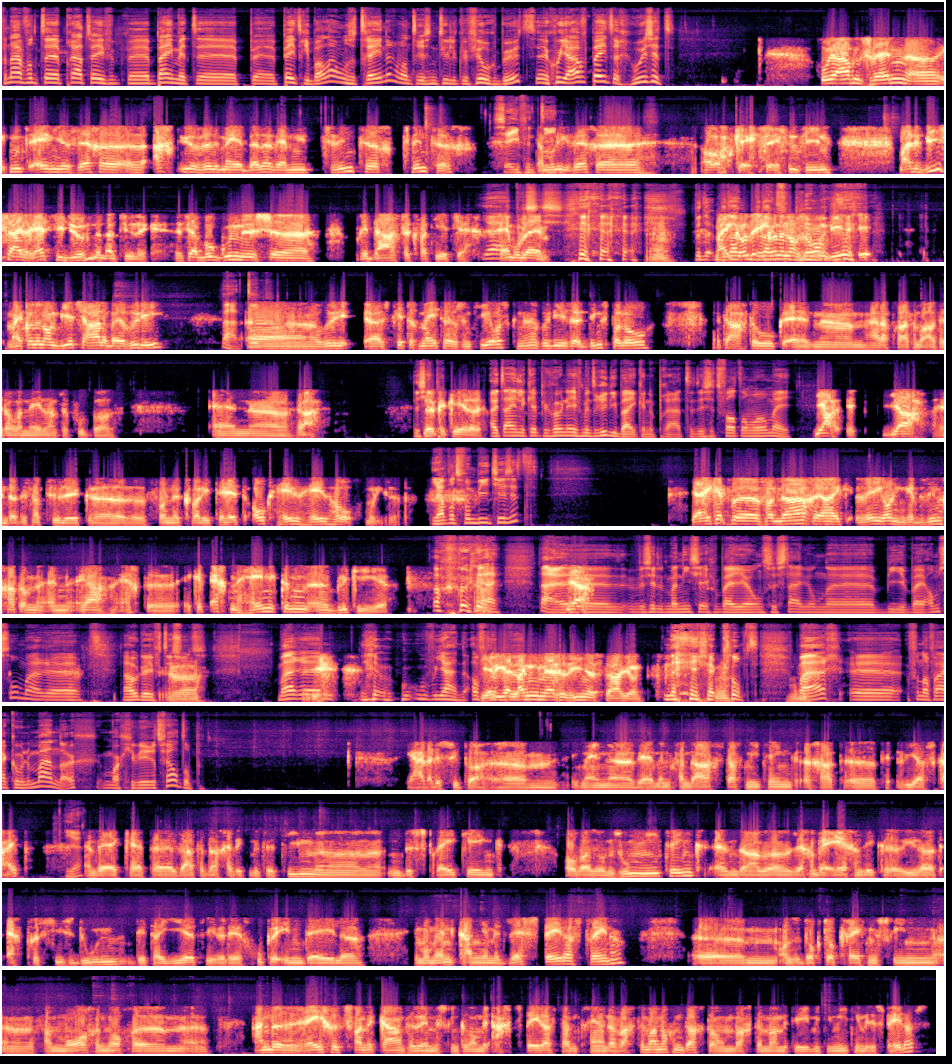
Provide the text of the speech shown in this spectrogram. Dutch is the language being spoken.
Vanavond uh, praten we even uh, bij met uh, Petri Balla, onze trainer, want er is natuurlijk weer veel gebeurd. goedenavond Peter, hoe is het? Goedenavond Sven, ik moet even zeggen, 8 uur willen mee bellen. We hebben nu 2020. 17. Dan moet ik zeggen, oh, oké, okay, 17. Maar de B-side reds die durven het natuurlijk. Het is ja Burgundisch Bredaanse kwartiertje. Ja, Geen probleem. ja. maar ik kon, ik kon er nog zo een biertje... Maar ik kon er nog een biertje halen bij Rudy. Ja. Uh, Rudy, uh, 40 meter is een kiosk. Ne? Rudy is uit Dingspalo, uit de Achterhoek. En um, ja, daar praten we altijd over Nederlandse voetbal. En uh, ja, dus leuke keren. Uiteindelijk heb je gewoon even met Rudy bij kunnen praten. Dus het valt allemaal wel mee. Ja, ja en dat is natuurlijk van de kwaliteit ook heel, heel hoog, moet ik zeggen. Ja, wat voor een biertje is het? Ja, ik heb uh, vandaag, ja, ik weet ik ook niet, ik heb zin gehad om, en ja, echt, uh, ik heb echt een Heineken uh, blikje hier. Oh, goed, ja. Nou, ja. we zullen het maar niet zeggen bij onze stadion bier bij Amstel, maar houden even tussen ja. Maar hoe, hoe, ja, de afgelopen... Die heb jij lang niet meer gezien, dat stadion. Nee, dat klopt. Maar vanaf aankomende maandag mag je weer het veld op. Ja, dat is super. Um, ik meen, uh, we hebben vandaag stafmeeting gehad uh, via Skype. Yeah. En wij, ik heb, uh, zaterdag heb ik met het team een bespreking over zo'n Zoom-meeting. En daar zeggen we eigenlijk wie we dat echt precies doen, detailleerd, wie we de groepen indelen. Im moment kan je met zes spelers trainen. Um, onze dokter kreeg misschien vanmorgen nog um, andere regels van de KNVB. Misschien kunnen we met acht spelers dan trainen. Daar wachten we nog een dag. Daarom wachten we met die, met die meeting met de spelers.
